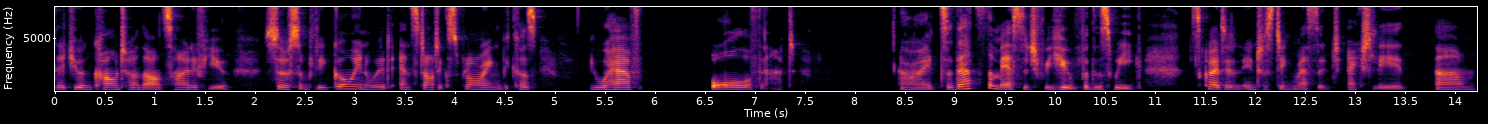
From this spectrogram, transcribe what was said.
that you encounter on the outside of you. So simply go inward and start exploring because you have all of that. All right so that's the message for you for this week. It's quite an interesting message actually. Um,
